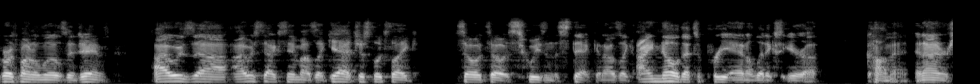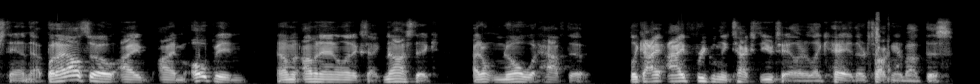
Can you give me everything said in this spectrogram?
correspondent of Little St. James. I was uh I was texting him. I was like, yeah, it just looks like so and so is squeezing the stick, and I was like, I know that's a pre-analytics era comment, and I understand that, but I also I I'm open. I'm I'm an analytics agnostic. I don't know what have to like. I I frequently text you Taylor like, hey, they're talking about this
